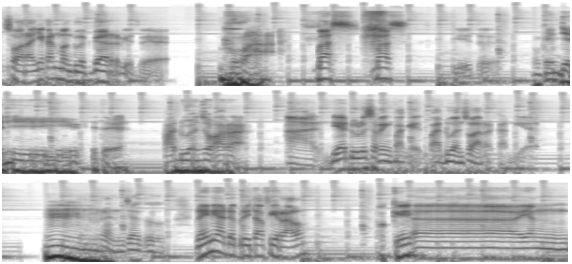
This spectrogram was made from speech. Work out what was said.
Suaranya kan menggelegar gitu ya. Wah, Bas, bas gitu. mungkin jadi itu ya paduan suara. Nah, dia dulu sering pakai paduan suara kan dia. Hmm, Keren jago. Nah, ini ada berita viral oke. eh yang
